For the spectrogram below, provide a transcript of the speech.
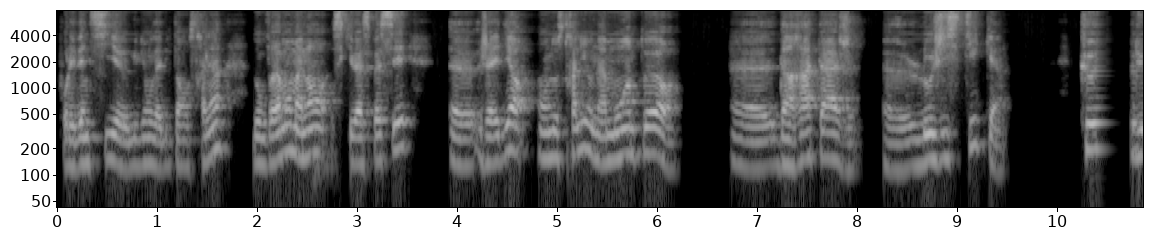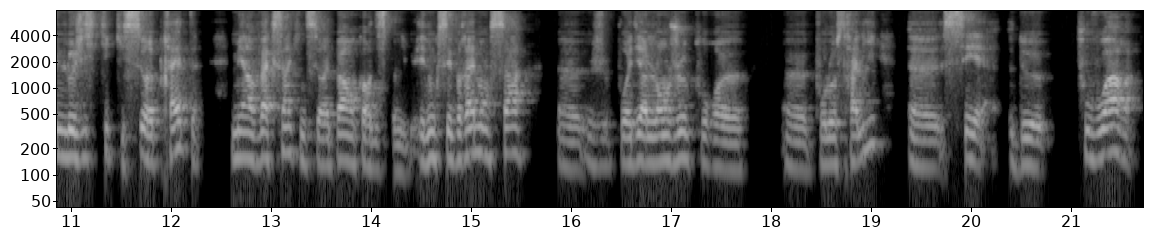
pour les 26 millions d'habitants australiens. Donc vraiment maintenant, ce qui va se passer, j'allais dire, en Australie, on a moins peur d'un ratage logistique que d'une logistique qui serait prête, mais un vaccin qui ne serait pas encore disponible. Et donc c'est vraiment ça, je pourrais dire, l'enjeu pour, pour l'Australie, c'est de pouvoir,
